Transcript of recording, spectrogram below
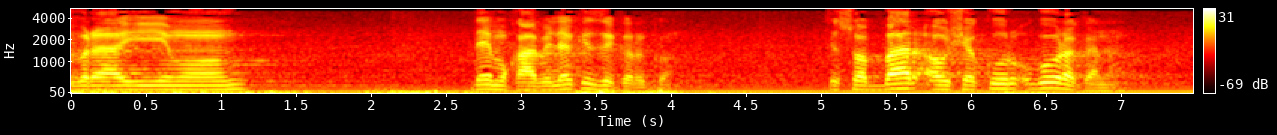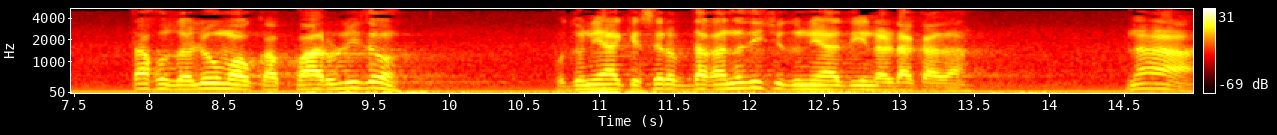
إِبْرَاهِيمُ د مقابله کې ذکر کو چې صبر او شکور وګوره کنه تا خو ظلم او کفار لیدو په دنیا کې صرف دغه نه دي چې دنیا دین ډکا ده نه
